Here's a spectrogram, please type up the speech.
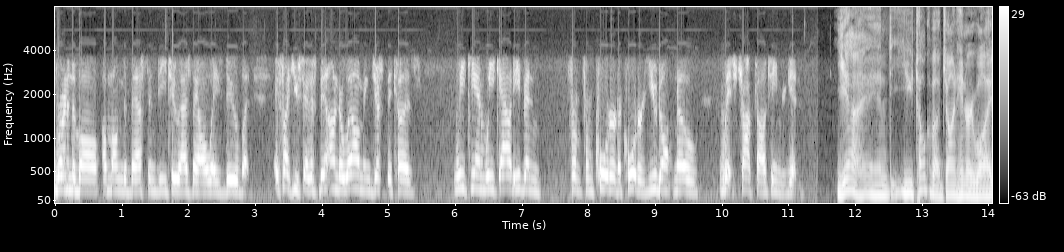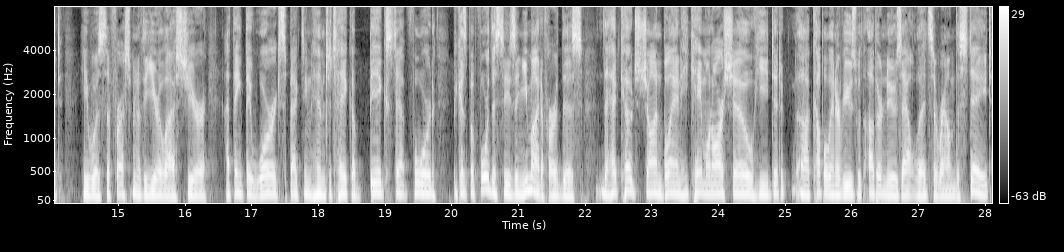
running the ball among the best in D2 as they always do. But it's like you said, it's been underwhelming just because week in, week out, even from, from quarter to quarter, you don't know which Choctaw team you're getting. Yeah, and you talk about John Henry White. He was the freshman of the year last year. I think they were expecting him to take a big step forward because before the season, you might have heard this. The head coach, John Bland, he came on our show. He did a, a couple interviews with other news outlets around the state,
